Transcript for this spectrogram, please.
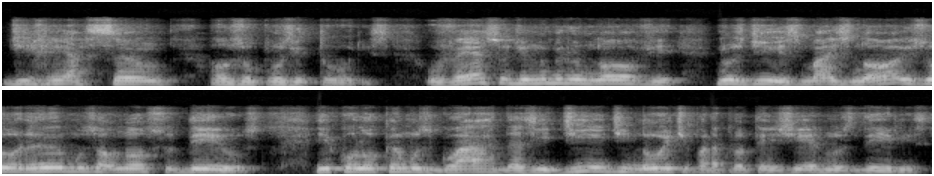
de reação aos opositores. O verso de número 9 nos diz: Mas nós oramos ao nosso Deus e colocamos guardas de dia e de noite para proteger-nos deles.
